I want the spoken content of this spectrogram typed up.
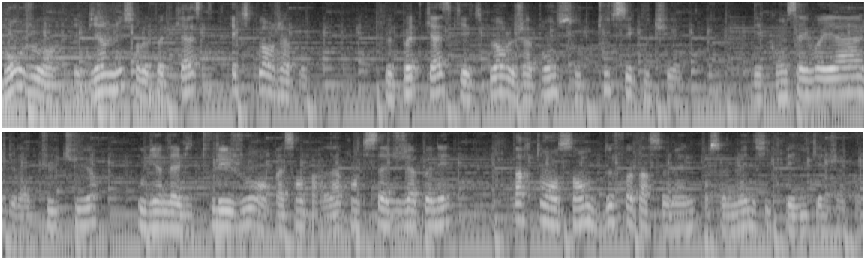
Bonjour et bienvenue sur le podcast Explore Japon, le podcast qui explore le Japon sous toutes ses coutures. Des conseils voyages, de la culture ou bien de la vie tous les jours en passant par l'apprentissage du japonais, partons ensemble deux fois par semaine pour ce magnifique pays qu'est le Japon.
